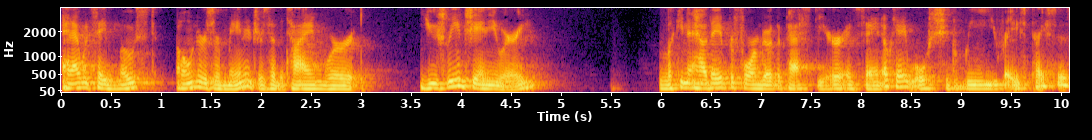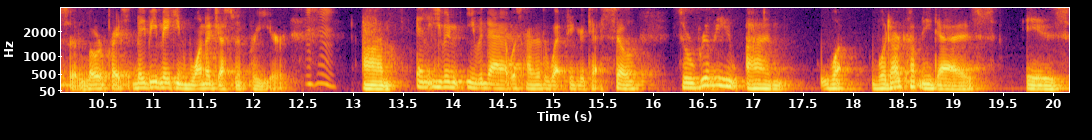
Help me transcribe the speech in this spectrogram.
and I would say most owners or managers at the time were usually in January looking at how they performed over the past year and saying, okay, well, should we raise prices or lower prices? Maybe making one adjustment per year. Mm-hmm. Um, and even even that was kind of the wet finger test. So so really, um, what what our company does is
